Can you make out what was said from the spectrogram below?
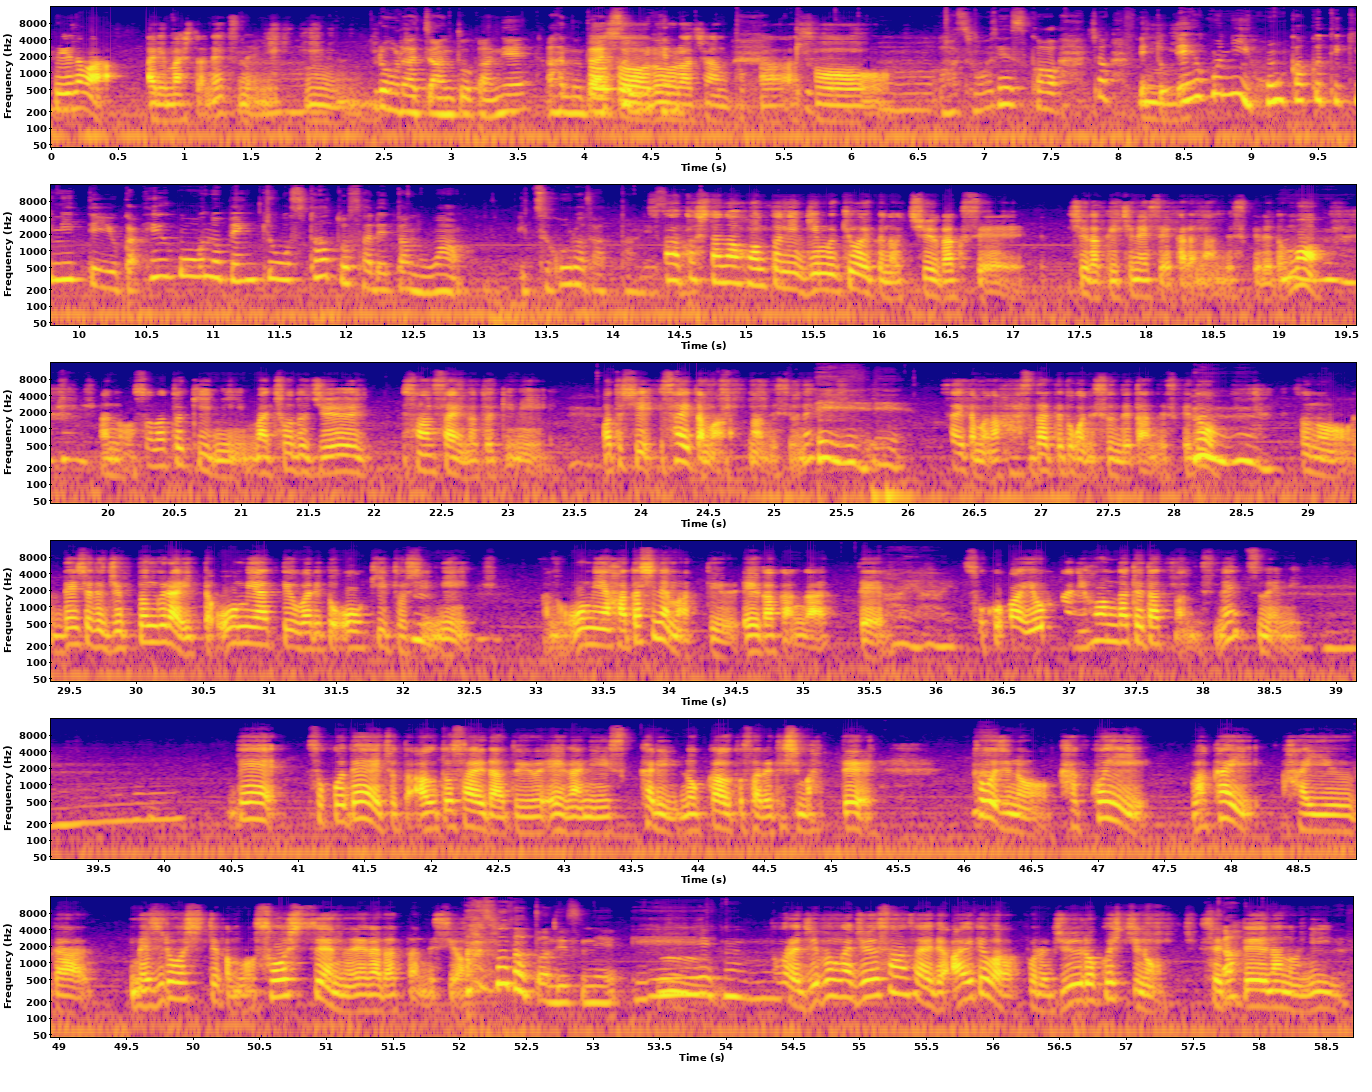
っていうのはありましたね常に、うん、ローラちゃんとかねあの大そうローラちゃんとかそう。あそうですか。じゃあ、えっと、英語に本格的にっていうか英語の勉強をスタートされたのはいつ頃だったんですか？スタートしたのは本当に義務教育の中学生中学1年生からなんですけれども、あのその時に、まあ、ちょうど13歳の時に私埼玉なんですよね。えええ埼玉の蓮田ってとこに住んでたんですけえど、うんうん。その電車で10分ぐらい行った大宮っていう割と大きい都市に、あの大宮畑シネマっていう映画館があってはいはい。そこが洋画2本立てだったんですね常に。でそこでちょっと「アウトサイダー」という映画にすっかりノックアウトされてしまって当時のかっこいい若い俳優が目白押しっていうかもう総出演の映画だったんですよ。あ。そうだったんですね。ええうん。だから自分が13歳で相手はこれ1617の設定なのに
